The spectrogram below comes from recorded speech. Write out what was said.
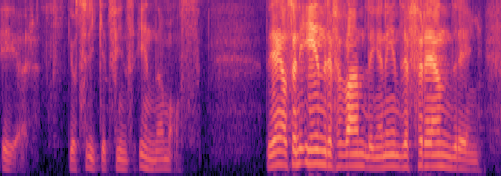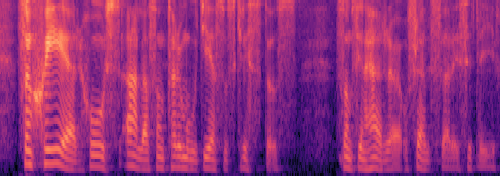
er. Guds riket finns inom oss. Det är alltså en inre förvandling, en inre förändring som sker hos alla som tar emot Jesus Kristus som sin Herre och Frälsare i sitt liv.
